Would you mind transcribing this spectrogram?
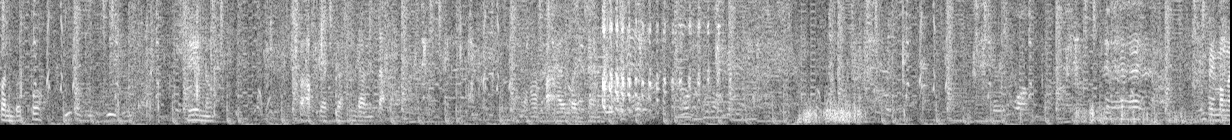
Pan ba to? Ayun o. Paakyat ka. Ang dami tao. Makakaawa dyan. May mga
